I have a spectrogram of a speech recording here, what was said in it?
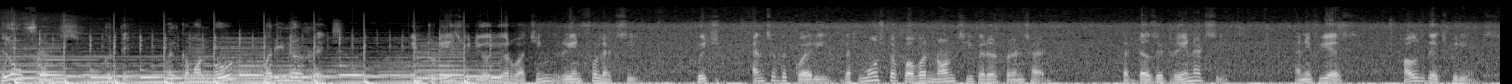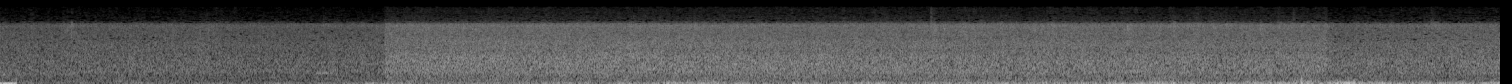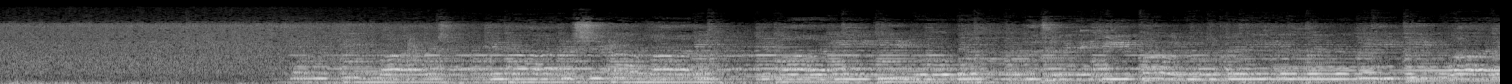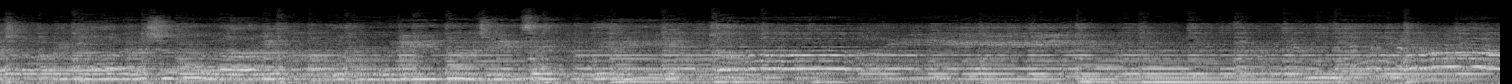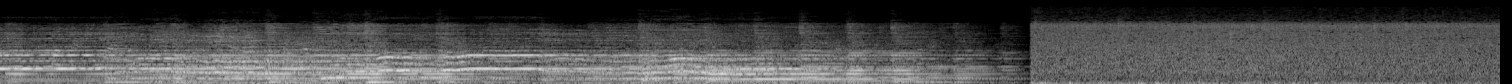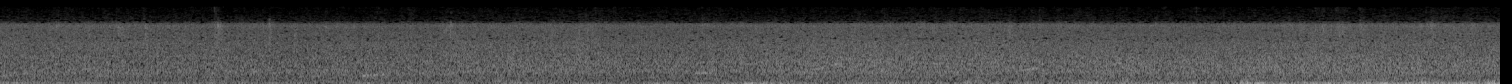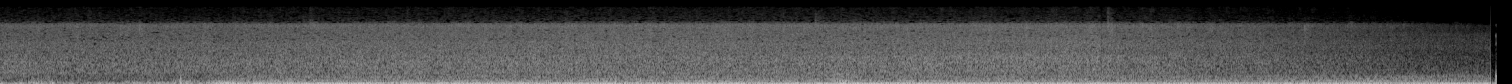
Hello friends, good day. Welcome on board Mariner Rej. In today's video you are watching rainfall at sea, which answered the query that most of our non-seafarer friends had. That does it rain at sea? And if yes, how's the experience? Yumari Shibabari, Yumari Yubel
